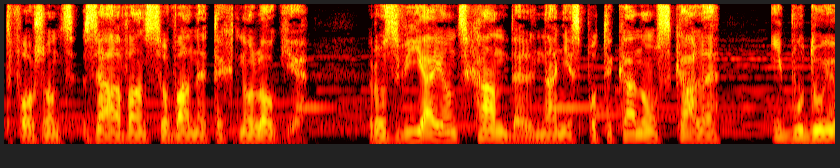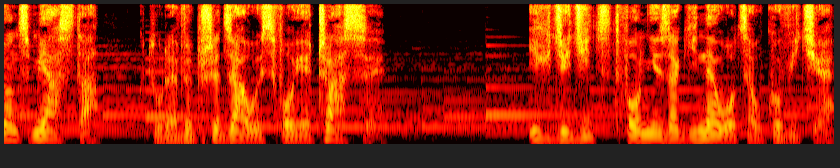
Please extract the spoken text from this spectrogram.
tworząc zaawansowane technologie, rozwijając handel na niespotykaną skalę i budując miasta, które wyprzedzały swoje czasy. Ich dziedzictwo nie zaginęło całkowicie,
